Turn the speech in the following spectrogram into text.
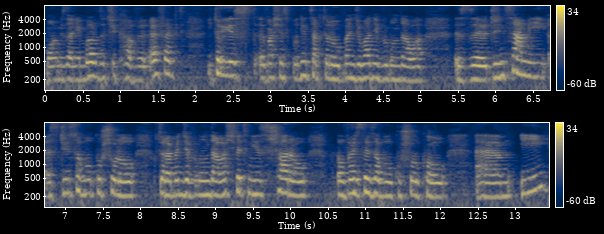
moim zdaniem bardzo ciekawy efekt. I to jest właśnie spódnica, która będzie ładnie wyglądała z jeansami, z jeansową koszulą, która będzie wyglądała świetnie z szarą, oversize'ową koszulką em, i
